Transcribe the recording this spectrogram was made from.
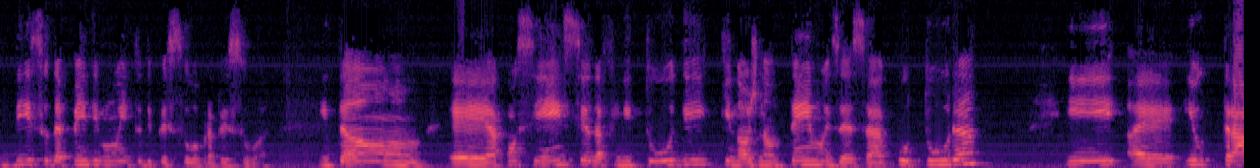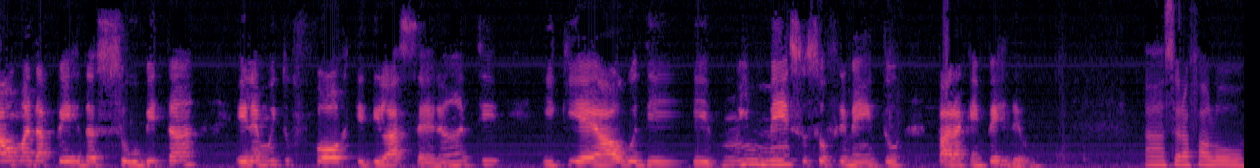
disso depende muito de pessoa para pessoa. Então, é, a consciência da finitude, que nós não temos essa cultura, e, é, e o trauma da perda súbita, ele é muito forte, dilacerante, e que é algo de um imenso sofrimento para quem perdeu. A senhora falou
